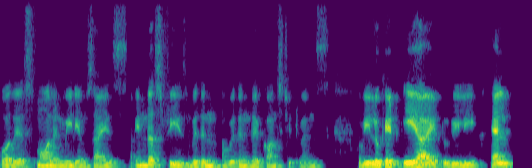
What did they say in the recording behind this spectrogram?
for their small and medium sized industries within within their constituents. We look at AI to really help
